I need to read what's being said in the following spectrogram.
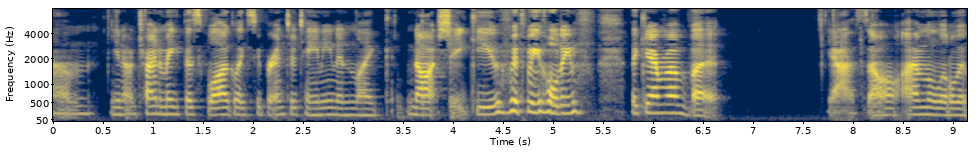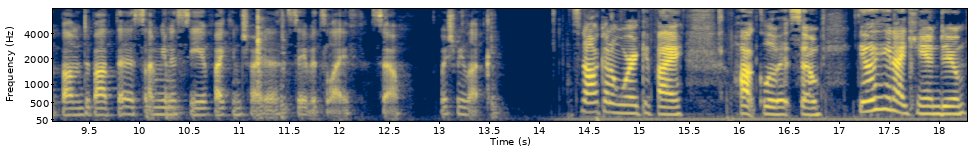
um you know trying to make this vlog like super entertaining and like not shaky with me holding the camera but yeah, so I'm a little bit bummed about this. I'm gonna see if I can try to save its life. So wish me luck. It's not gonna work if I hot glue it. So the only thing I can do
